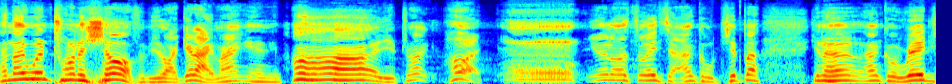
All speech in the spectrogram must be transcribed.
and they weren't trying to show off. It'd be like, "G'day, mate," and ah, you try, hi, you know, nice to meet you, Uncle Chipper, you know, Uncle Reg,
